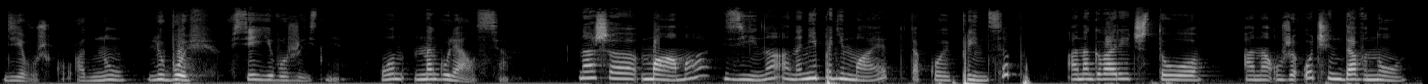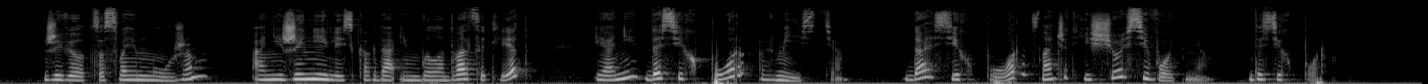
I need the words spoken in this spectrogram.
девушку, одну любовь всей его жизни. Он нагулялся. Наша мама Зина, она не понимает такой принцип. Она говорит, что она уже очень давно живет со своим мужем. Они женились, когда им было 20 лет, и они до сих пор вместе. До сих пор, значит, еще сегодня. До сих пор.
